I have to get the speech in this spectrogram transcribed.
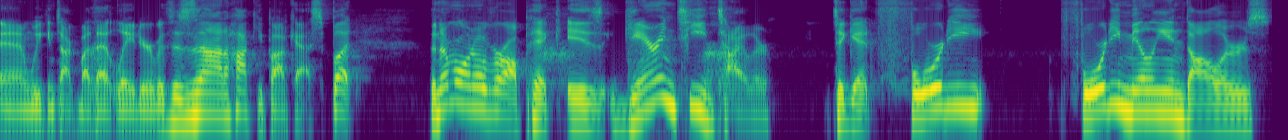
and we can talk about that later. But this is not a hockey podcast. But the number one overall pick is guaranteed, Tyler, to get forty forty million dollars,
